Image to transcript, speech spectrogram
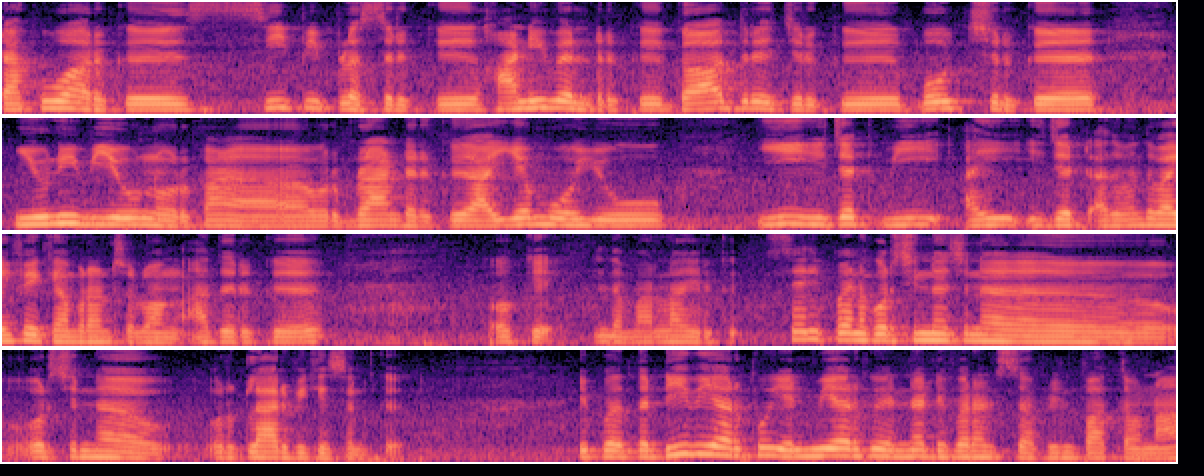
டக்குவா இருக்குது சிபி ப்ளஸ் இருக்குது ஹனிவெல் இருக்குது காத்ரேஜ் இருக்குது போட்ஸ் இருக்குது யூனிவியூன்னு ஒரு கா ஒரு பிராண்ட் இருக்குது ஐஎம்ஓயு இஇஜெட் விஐஇஜெட் அது வந்து வைஃபை கேமரான்னு சொல்லுவாங்க. அது இருக்குது ஓகே இந்த மாதிரிலாம் இருக்குது சரி இப்போ எனக்கு ஒரு சின்ன சின்ன ஒரு சின்ன ஒரு கிளாரிஃபிகேஷனுக்கு இப்போ இந்த டிவிஆருக்கும் என்விஆருக்கும் என்ன டிஃபரன்ஸ் அப்படின்னு பார்த்தோம்னா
